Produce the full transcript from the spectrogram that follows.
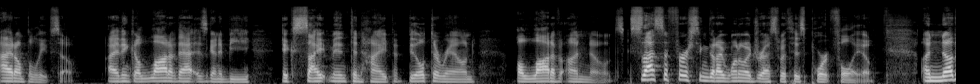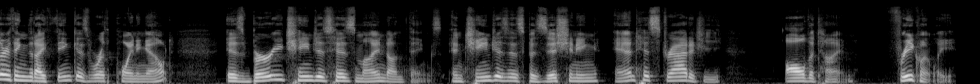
I don't believe so. I think a lot of that is going to be excitement and hype built around a lot of unknowns. So that's the first thing that I want to address with his portfolio. Another thing that I think is worth pointing out is Burry changes his mind on things and changes his positioning and his strategy all the time, frequently.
